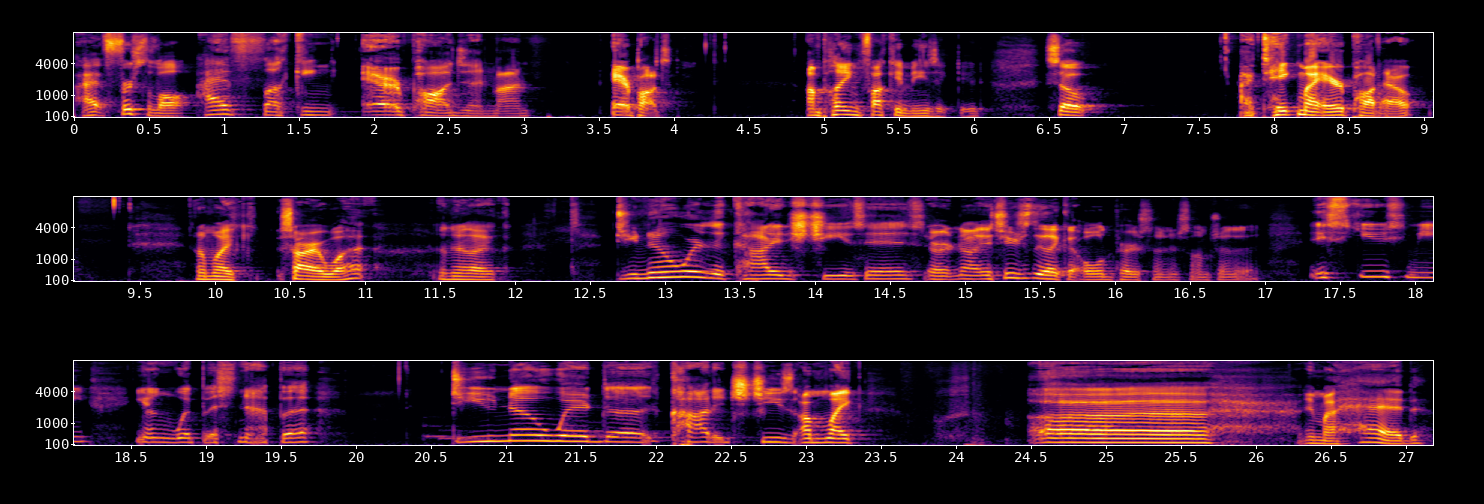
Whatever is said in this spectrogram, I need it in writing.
I first of all, I have fucking AirPods in, man. AirPods. I'm playing fucking music, dude. So I take my AirPod out, and I'm like, sorry, what? And they're like, do you know where the cottage cheese is? Or no, it's usually like an old person or something. Excuse me, young whippersnapper. Do you know where the cottage cheese? I'm like, uh, in my head,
